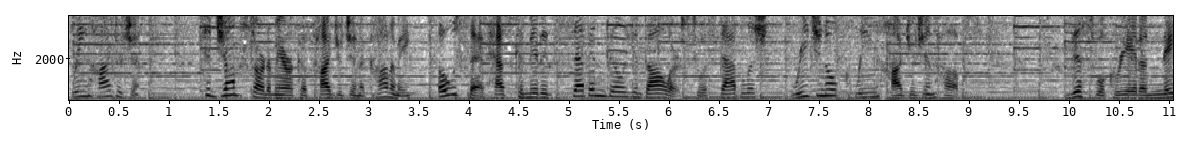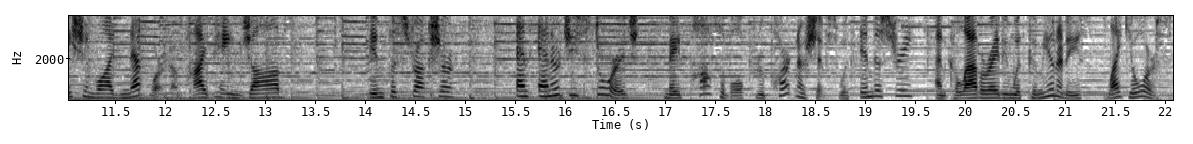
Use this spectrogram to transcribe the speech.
clean hydrogen. To jumpstart America's hydrogen economy, OCED has committed $7 billion to establish regional clean hydrogen hubs. This will create a nationwide network of high paying jobs, infrastructure, and energy storage made possible through partnerships with industry and collaborating with communities like yours.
